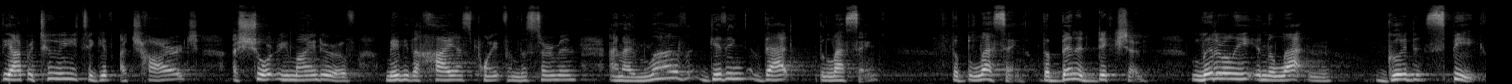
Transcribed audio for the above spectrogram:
the opportunity to give a charge a short reminder of maybe the highest point from the sermon. And I love giving that blessing, the blessing, the benediction, literally in the Latin, good speak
